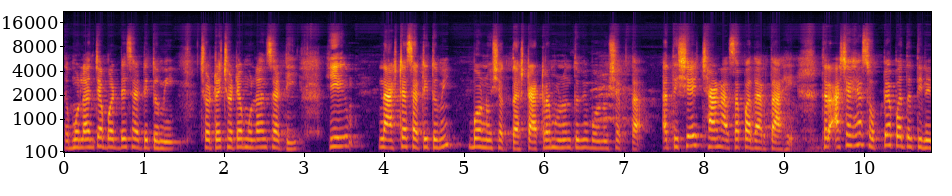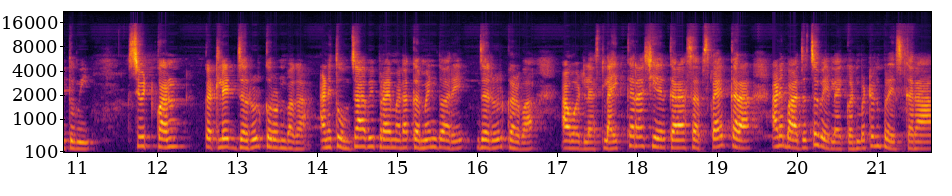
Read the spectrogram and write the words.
तर मुलांच्या बड्डेसाठी तुम्ही छोट्या छोट्या मुलांसाठी ही नाश्त्यासाठी तुम्ही बनवू शकता. स्टार्टर म्हणून तुम्ही बनवू शकता. अतिशय छान असा पदार्थ आहे. तर अशा ह्या सोप्या पद्धतीने तुम्ही स्वीटकॉर्न कटलेट जरूर करून बघा आणि तुमचा अभिप्राय मला कमेंटद्वारे जरूर कळवा. आवडल्यास लाईक करा शेअर करा सबस्क्राईब करा आणि बाजूचं बेलायकॉन बटन प्रेस करा.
